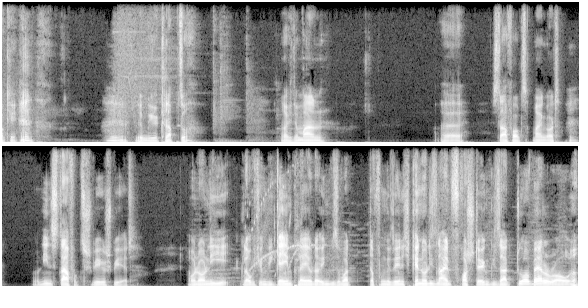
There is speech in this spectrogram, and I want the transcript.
Okay. Irgendwie geklappt so. Ich mal äh, Star Fox, mein Gott. Noch nie ein Star Fox Spiel gespielt. Aber noch nie, glaube ich, irgendwie Gameplay oder irgendwie so was davon gesehen. Ich kenne nur diesen einen Frosch, der irgendwie sagt, du Battle Roll.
